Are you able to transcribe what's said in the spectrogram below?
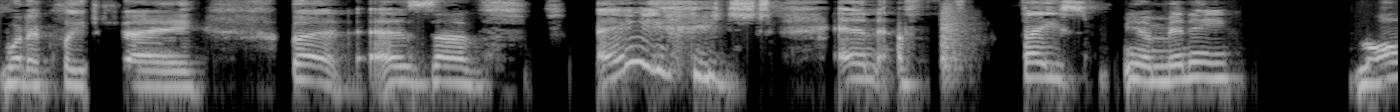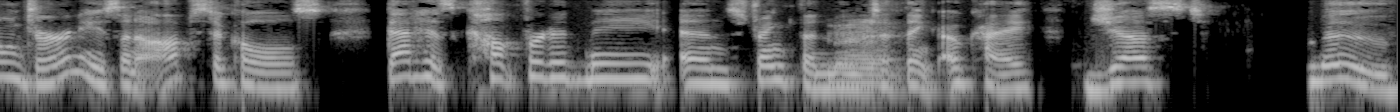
what a cliche. But as I've aged and faced, you know, many long journeys and obstacles, that has comforted me and strengthened me right. to think, okay, just move.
